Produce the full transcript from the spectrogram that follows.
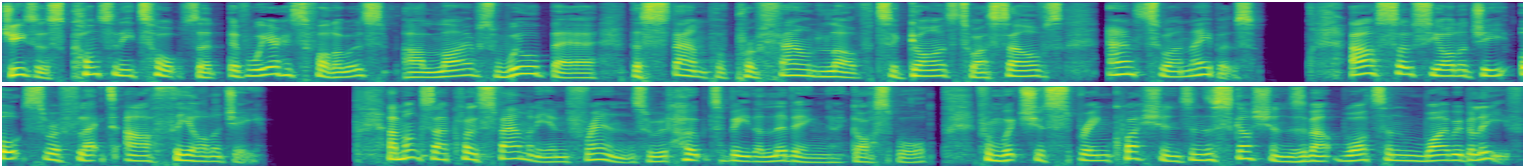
Jesus constantly taught that if we are his followers, our lives will bear the stamp of profound love to God, to ourselves, and to our neighbours. Our sociology ought to reflect our theology. Amongst our close family and friends, we would hope to be the living gospel from which should spring questions and discussions about what and why we believe.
